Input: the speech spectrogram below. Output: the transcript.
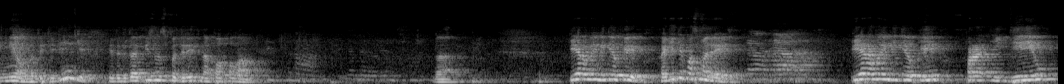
имел вот эти деньги, и тогда бизнес поделить напополам. Да. Первый видеоклип. Хотите посмотреть? Да. Первый видеоклип про идею,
